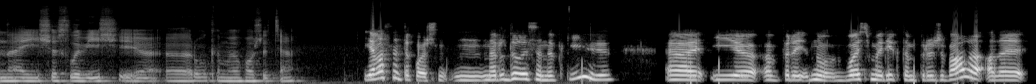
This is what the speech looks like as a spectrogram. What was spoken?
найщасливіші е, роки моєго життя. Я власне також народилася не в Києві, Е, І е, ну, восьмий рік там проживала, але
